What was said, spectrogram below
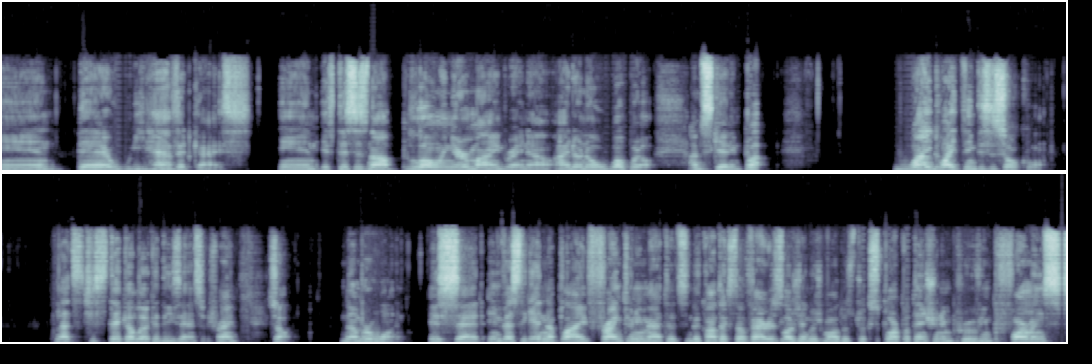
And there we have it, guys. And if this is not blowing your mind right now, I don't know what will. I'm just kidding. But why do I think this is so cool? Let's just take a look at these answers, right? So, number one is said investigate and apply fine tuning methods in the context of various large language models to explore potential improving performance,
